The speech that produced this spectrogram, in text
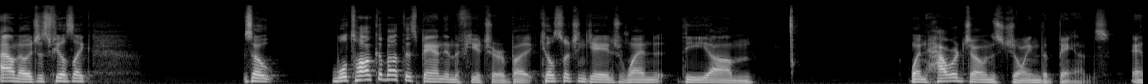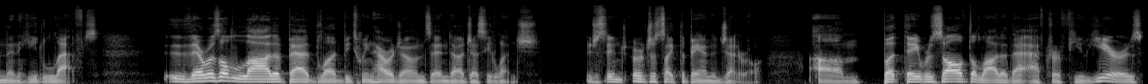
I don't know. It just feels like. So, we'll talk about this band in the future, but Killswitch Engage when the um when Howard Jones joined the band and then he left, there was a lot of bad blood between Howard Jones and uh, Jesse Leach, just in, or just like the band in general. Um, but they resolved a lot of that after a few years,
